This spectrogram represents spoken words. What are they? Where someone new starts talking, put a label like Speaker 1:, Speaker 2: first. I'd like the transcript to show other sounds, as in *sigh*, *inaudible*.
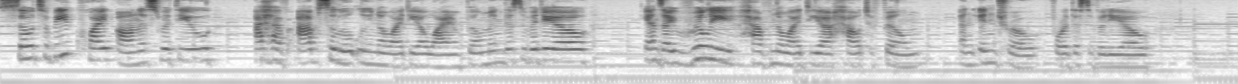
Speaker 1: So to be quite honest with you, I have absolutely no idea why I'm filming this video, and I really have no idea how to film an intro for this video.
